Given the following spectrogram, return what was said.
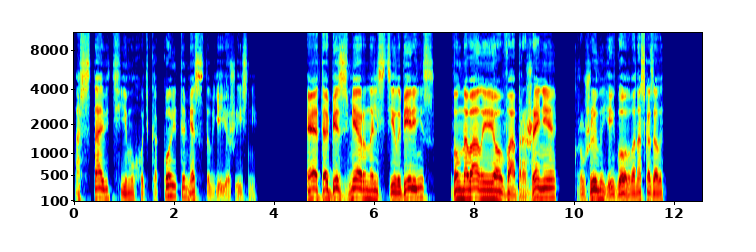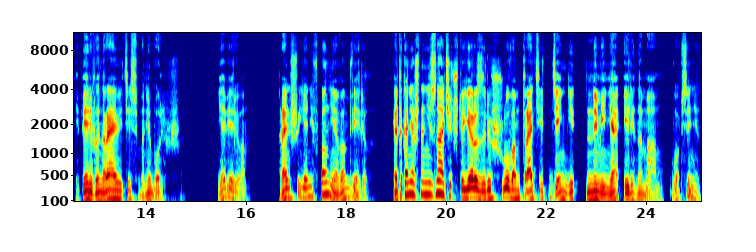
оставить ему хоть какое-то место в ее жизни. Это безмерно льстило Беренис, волновало ее воображение, кружило ей голову. Она сказала, «Теперь вы нравитесь мне больше. Я верю вам. Раньше я не вполне вам верила. Это, конечно, не значит, что я разрешу вам тратить деньги на меня или на маму. Вовсе нет.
